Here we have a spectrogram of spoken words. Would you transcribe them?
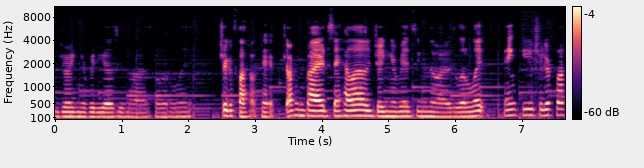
Enjoying your videos even though I was a little late. Sugar Fluff, okay. Dropping by to say hello, enjoying your vids even though I was a little late. Thank you, Sugar Fluff.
